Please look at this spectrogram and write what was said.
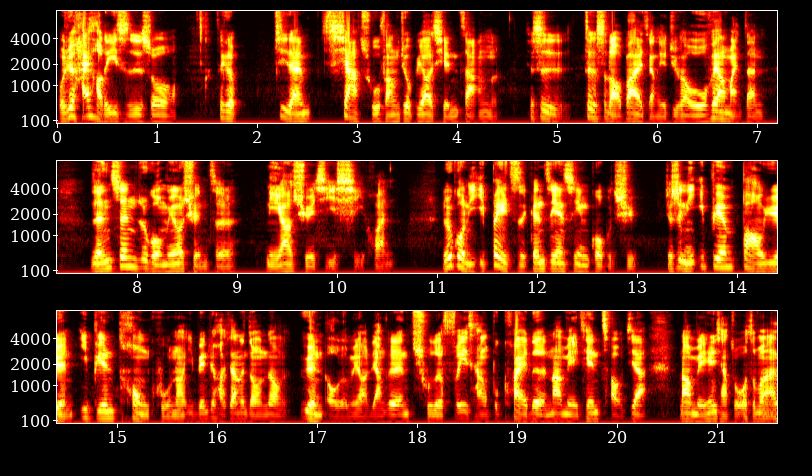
我觉得还好的意思是说，这个既然下厨房就不要嫌脏了，就是这个是老爸讲的一句话，我非常买单。人生如果没有选择，你要学习喜欢。如果你一辈子跟这件事情过不去，就是你一边抱怨一边痛苦，然后一边就好像那种那种怨偶有没有？两个人处得非常不快乐，那每天吵架，那每天想说我怎么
